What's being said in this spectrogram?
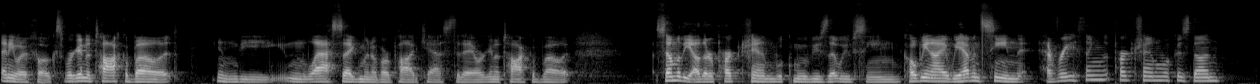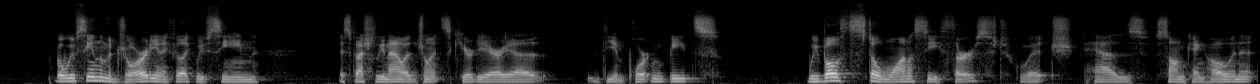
anyway, folks, we're going to talk about in the, in the last segment of our podcast today. We're going to talk about some of the other Park Chan Wook movies that we've seen. Kobe and I, we haven't seen everything that Park Chan Wook has done, but we've seen the majority, and I feel like we've seen, especially now with joint security area, the important beats. We both still want to see Thirst, which has Song Kang Ho in it.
